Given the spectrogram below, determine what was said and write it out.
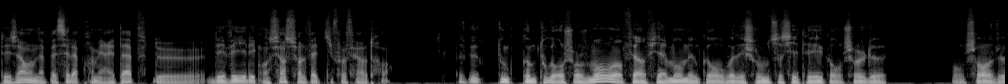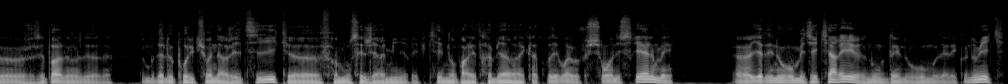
déjà, on a passé la première étape de d'éveiller les consciences sur le fait qu'il faut faire autrement. Parce que comme tout grand changement, enfin, finalement, même quand on voit des changements de société, quand on change de, on change de, je sais pas, de, modèle de production énergétique. Euh, enfin, bon, c'est Jérémy qui en parlait très bien avec la troisième révolution industrielle, mais il y a des nouveaux métiers qui arrivent, donc des nouveaux modèles économiques.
